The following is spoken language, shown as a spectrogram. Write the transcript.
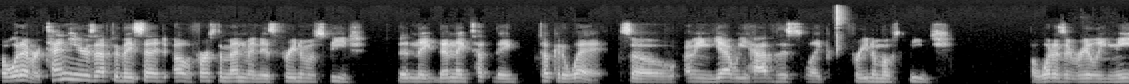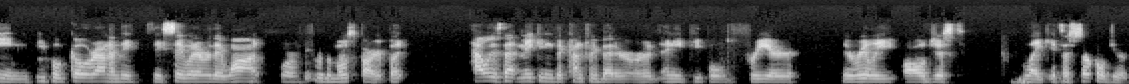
But whatever. Ten years after they said, "Oh, First Amendment is freedom of speech," then they then they took they took it away. So I mean, yeah, we have this like freedom of speech, but what does it really mean? People go around and they they say whatever they want, or for the most part, but how is that making the country better or any people freer? They're really all just like it's a circle jerk.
